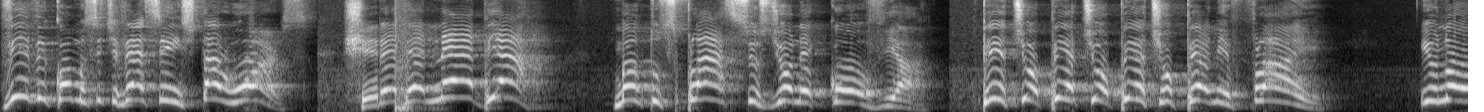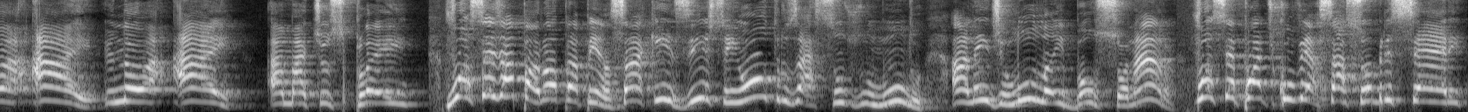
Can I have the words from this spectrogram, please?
Vive como se tivesse em Star Wars. Xerebenébia! Mantos Plácios de Onecóvia. Pitio, pitio, pitio, penny fly. You know I, you know I, a Matthews Play. Você já parou para pensar que existem outros assuntos no mundo além de Lula e Bolsonaro? Você pode conversar sobre série,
